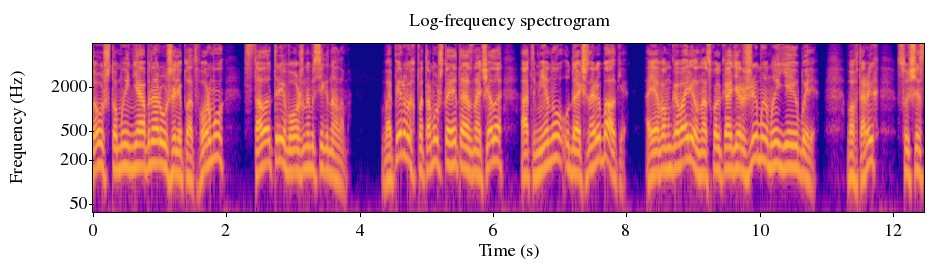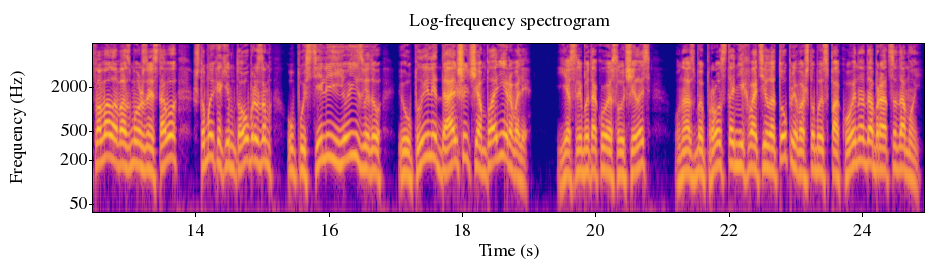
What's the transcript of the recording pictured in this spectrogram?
То, что мы не обнаружили платформу, стало тревожным сигналом. Во-первых, потому что это означало отмену удачной рыбалки, а я вам говорил, насколько одержимы мы ею были. Во-вторых, существовала возможность того, что мы каким-то образом упустили ее из виду и уплыли дальше, чем планировали. Если бы такое случилось, у нас бы просто не хватило топлива, чтобы спокойно добраться домой.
